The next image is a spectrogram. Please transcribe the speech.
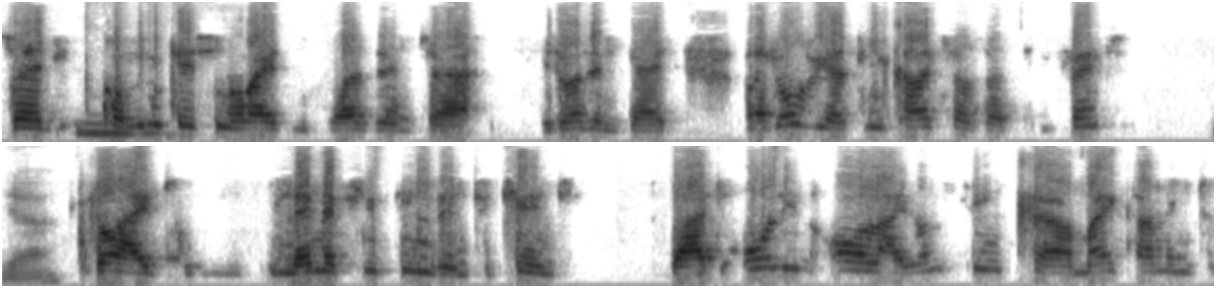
so it, Mm. communication wise it wasn't uh, it wasn't bad. But obviously cultures are different, Yeah. so I had to learn a few things and to change. But all in all, I don't think uh, my coming to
